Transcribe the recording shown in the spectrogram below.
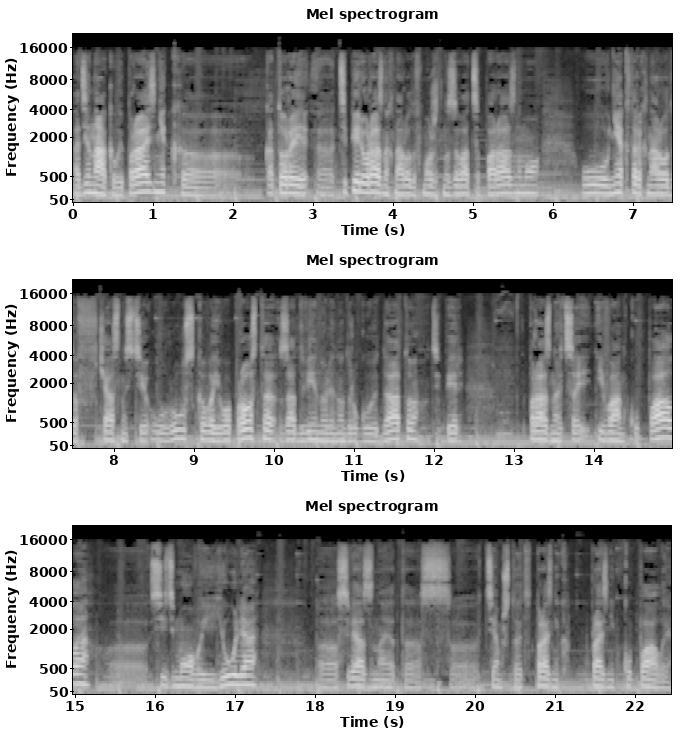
одинаковый праздник, э, который э, теперь у разных народов может называться по-разному. У некоторых народов, в частности у русского, его просто задвинули на другую дату. Теперь празднуется Иван Купала 7 э, июля. Связано это с тем, что этот праздник, праздник Купалы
